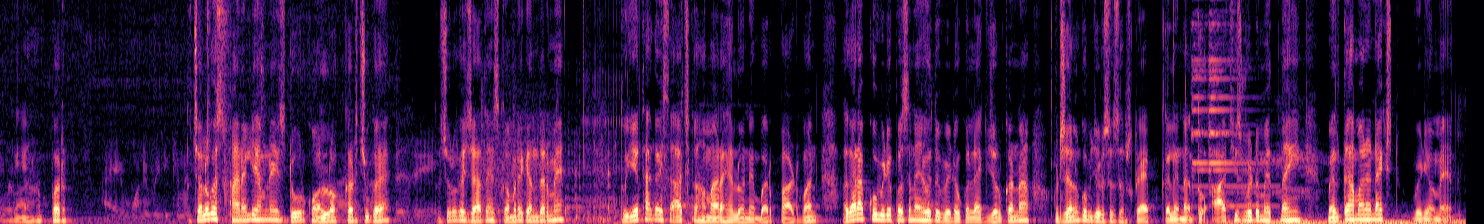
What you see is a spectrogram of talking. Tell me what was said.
और यहाँ पर तो चलो गैस फाइनली हमने इस डोर को अनलॉक कर चुका है। तो चलो गैस जाते हैं इस कमरे के अंदर में। तो ये था गैस आज का हमारा हेलो नेबर पार्ट वन अगर आपको वीडियो पसंद आई हो तो वीडियो को लाइक ज़रूर करना और चैनल को भी ज़रूर से सब्सक्राइब कर लेना। तो आज इस वीडियो में इतना ही। मिलता है हमारे नेक्स्ट वीडियो में।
